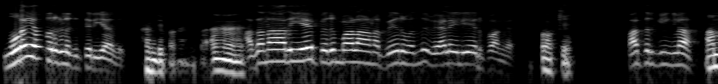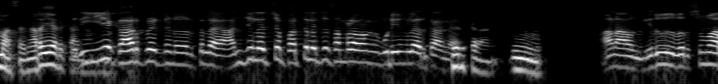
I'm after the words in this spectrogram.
முறை அவர்களுக்கு தெரியாது. கண்டிப்பா கண்டிப்பா. அதனாலேயே பெரும்பாலான பேர் வந்து வேலையிலேயே இருப்பாங்க. ஓகே. பாத்திருக்கீங்களா? ஆமா சார் நிறைய இருக்காங்க. பெரிய கார்ப்பரேட் நிறுவனத்துல அஞ்சு லட்சம் பத்து லட்சம் சம்பளம் வாங்கக்கூடியவங்களா இருக்காங்க. ஆனா அவங்க இருபது வருஷமா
